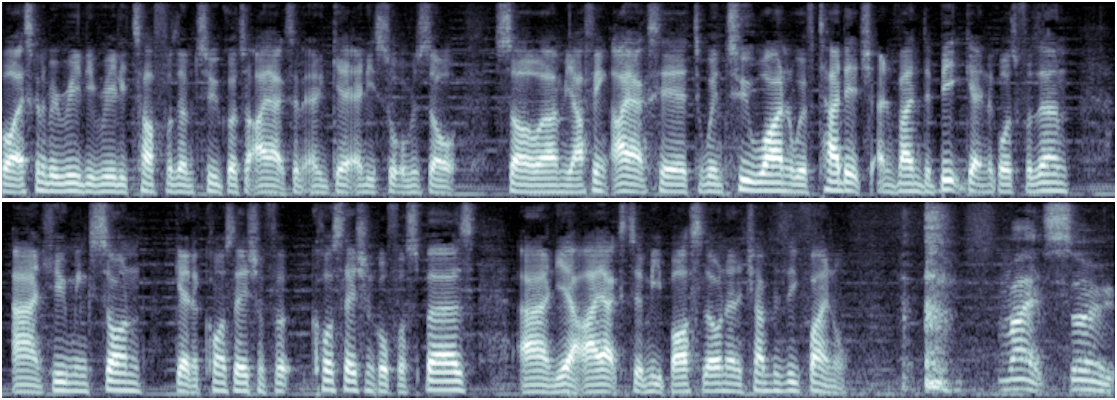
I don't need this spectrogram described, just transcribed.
but it's going to be really, really tough for them to go to Ajax and, and get any sort of result. So, um, yeah, I think Ajax here to win 2 1 with Tadic and Van de Beek getting the goals for them, and Heung-min Son getting a consolation, for, consolation goal for Spurs, and yeah, Ajax to meet Barcelona in the Champions League final. right, so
